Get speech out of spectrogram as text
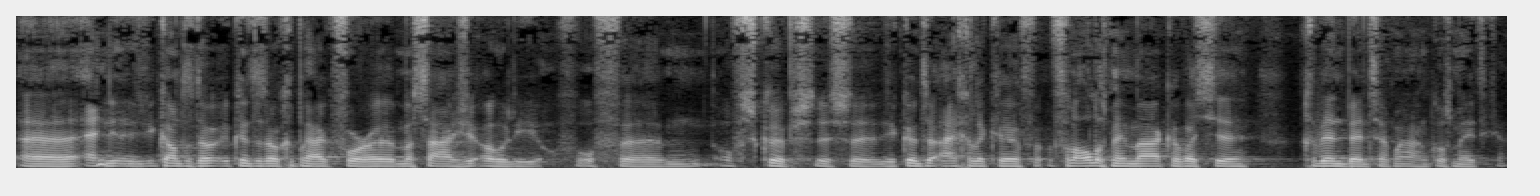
Uh, en je, kan het ook, je kunt het ook gebruiken voor uh, massageolie of, of, um, of scrubs. Dus uh, je kunt er eigenlijk van alles mee maken wat je gewend bent zeg maar, aan cosmetica.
